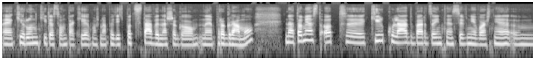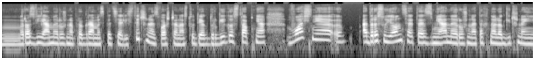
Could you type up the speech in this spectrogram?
e, kierunki to są takie, można powiedzieć, podstawy naszego programu. Natomiast od kilku lat bardzo intensywnie właśnie rozwijamy różne programy specjalistyczne, zwłaszcza na studiach drugiego stopnia, właśnie adresujące te zmiany różne technologiczne i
